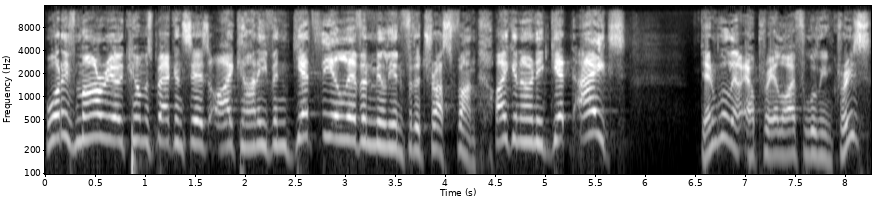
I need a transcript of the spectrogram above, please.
What if Mario comes back and says, I can't even get the 11 million for the trust fund? I can only get eight. then will our prayer life will increase.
